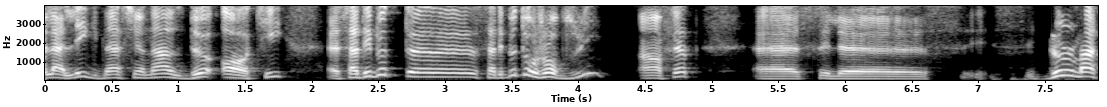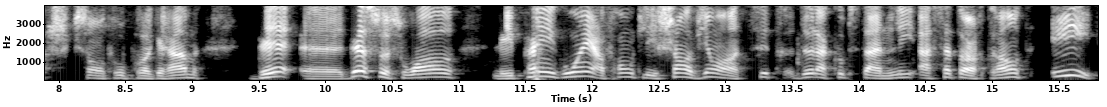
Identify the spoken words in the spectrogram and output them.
la, ligue, nationale de hockey. Euh, ça débute, euh, débute aujourd'hui, en fait. Euh, c'est deux matchs qui sont au programme. Dès, dès, ce soir, les Pingouins affrontent les champions en titre de la Coupe Stanley à 7h30 et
